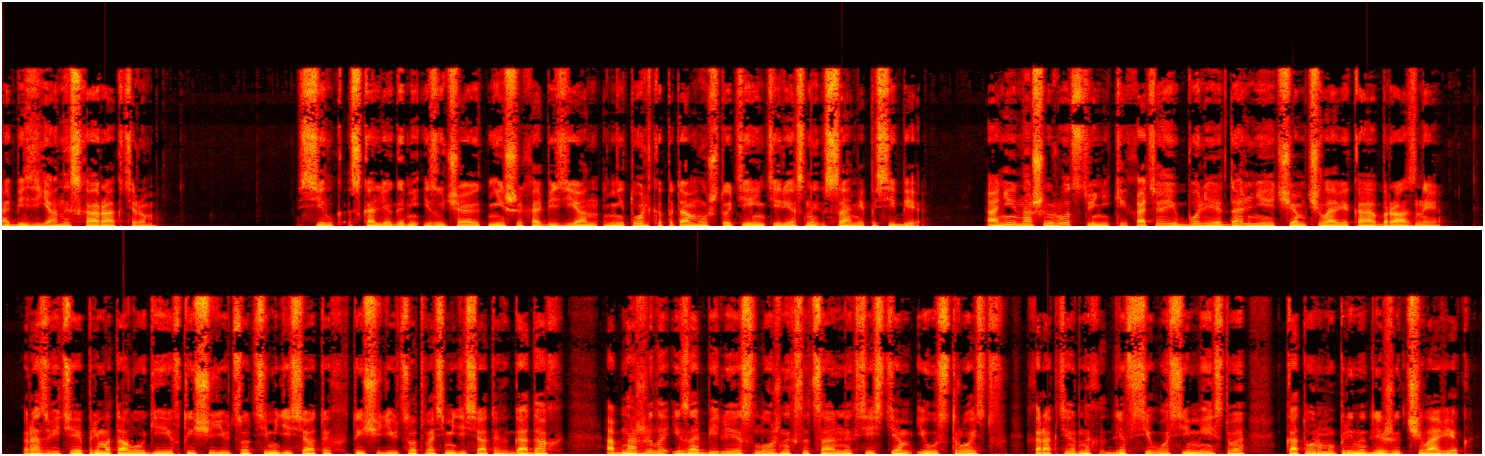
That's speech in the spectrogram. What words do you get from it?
Обезьяны с характером. Силк с коллегами изучают низших обезьян не только потому, что те интересны сами по себе. Они наши родственники, хотя и более дальние, чем человекообразные. Развитие приматологии в 1970-1980-х годах обнажило изобилие сложных социальных систем и устройств, характерных для всего семейства, которому принадлежит человек.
